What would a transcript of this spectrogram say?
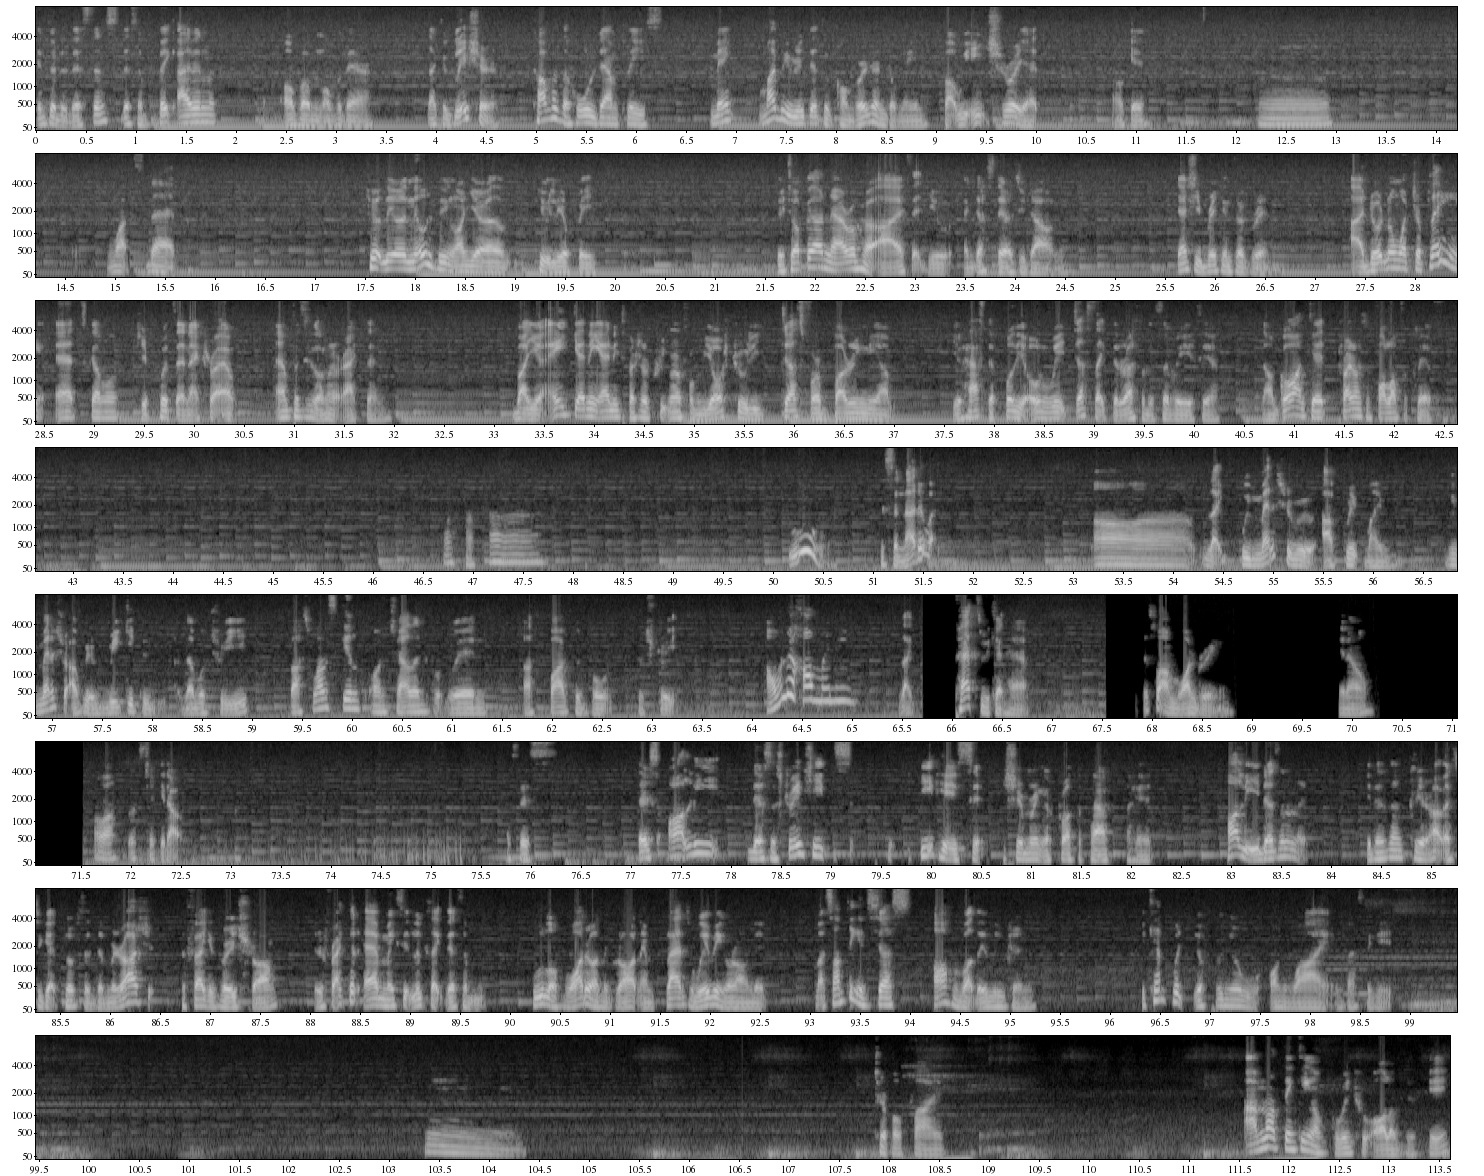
into the distance, there's a big island of them over there. Like a glacier, covers the whole damn place. May, might be related to convergent domain, but we ain't sure yet. Okay. Uh, what's that? Cute little nose doing on your cute little face. Utopia narrows her eyes at you and just stares you down. Then she breaks into a grin. I don't know what you're playing at, Scummo. She puts an extra em emphasis on her accent. But you ain't getting any special treatment from yours truly just for buttering me up. You have to pull your own weight just like the rest of the surveyors here. Now go on kid, try not to fall off a cliff. Ooh, there's another one. Uh, like we managed to upgrade my, we managed to upgrade Riki to level three, plus one skill on challenge would win, plus five to vote to street. I wonder how many like pets we can have. That's what I'm wondering. You know. Oh well, let's check it out. What's this? There's oddly there's a strange heat heat haze shimmering across the path ahead. Oddly, it doesn't it doesn't clear up as you get closer. The mirage effect is very strong. The refracted air makes it look like there's a pool of water on the ground and plants waving around it. But something is just off about the illusion. You can't put your finger on why. Investigate. Hmm. Triple five. I'm not thinking of going through all of this, okay?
